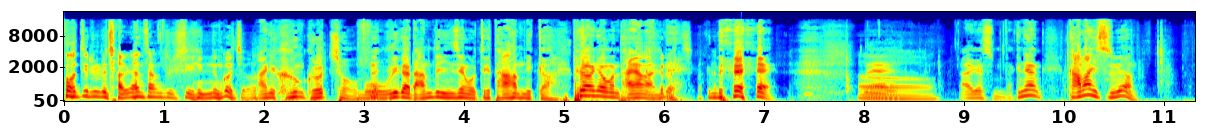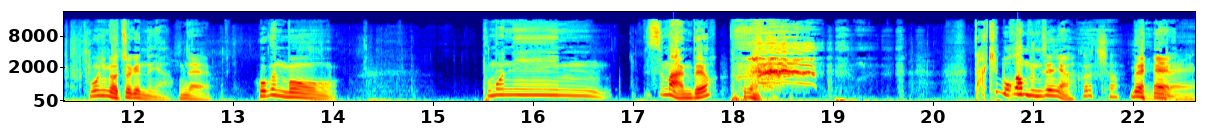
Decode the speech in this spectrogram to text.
해머 드릴로 자유 한 사람 들수 있는 거죠. 아니 그건 그렇죠. 뭐 우리가 남들 인생 어떻게 다 합니까? 표현형은 다양한데. 그렇죠. 근데 네. 어, 알겠습니다. 그냥 가만히 있으면 부모님이 어쩌겠느냐. 네. 혹은 뭐 부모님 쓰면 안 돼요? 딱히 뭐가 문제냐? 그렇죠. 네. 네.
